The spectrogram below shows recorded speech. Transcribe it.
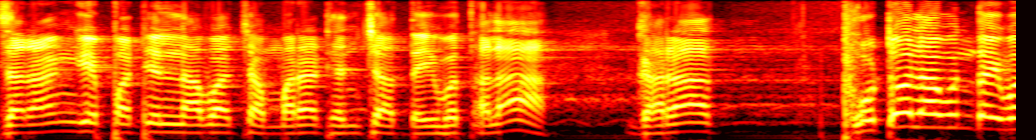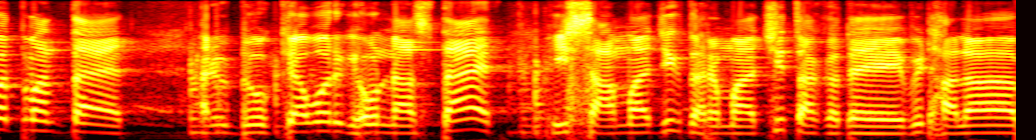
जरांगे पाटील नावाच्या मराठ्यांच्या दैवताला घरात फोटो लावून दैवत मानतायत आणि डोक्यावर घेऊन नाचतायत ही सामाजिक धर्माची ताकद आहे. विठाला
